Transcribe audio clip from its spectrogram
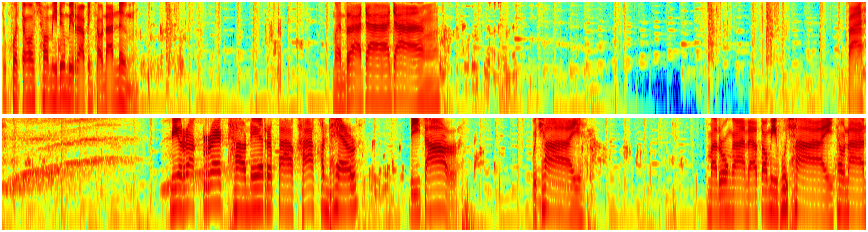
ทุกคนต้องชอบมีเรื่องมีราวเป็นเขาด้านหนึ่ง เหมือนราดาดัง ไป มีรักแรกเท้าได้หรือเปล่าคะคอนเพลดีซ่าผู้ชาย มาโรงงานแล้วต้องมีผู้ชายเท่านั้น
